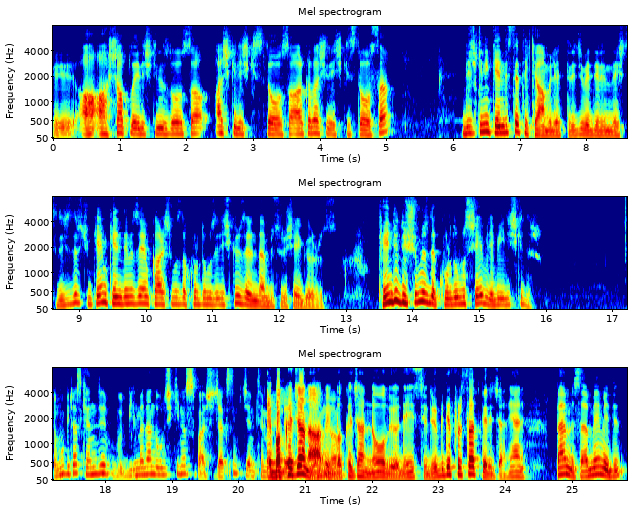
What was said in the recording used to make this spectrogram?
e, ah- ahşapla ilişkinizde olsa, aşk ilişkisi de olsa, arkadaş ilişkisi de olsa ilişkinin kendisi de tekamül ettirici ve derinleştiricidir. Çünkü hem kendimize hem karşımızda kurduğumuz ilişki üzerinden bir sürü şey görürüz. Kendi düşümüzle kurduğumuz şey bile bir ilişkidir. Ama biraz kendi bilmeden de o ilişkiye nasıl başlayacaksın ki Cem temelinde E bakacaksın abi, yandan? bakacaksın ne oluyor, ne hissediyor. Bir de fırsat vereceksin. Yani ben mesela Mehmet'in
